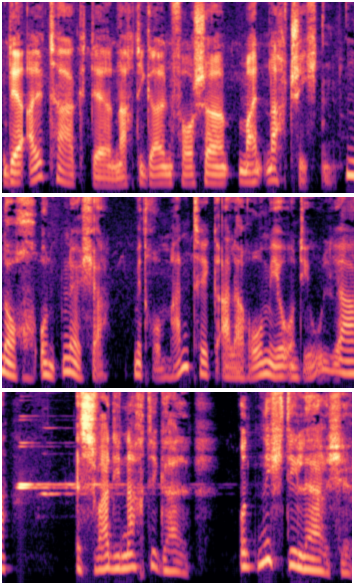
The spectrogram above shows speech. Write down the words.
Der Alltag der Nachtigallenforscher meint Nachtschichten. Noch und nöcher. Mit Romantik à la Romeo und Julia es war die Nachtigall und nicht die Lerche.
